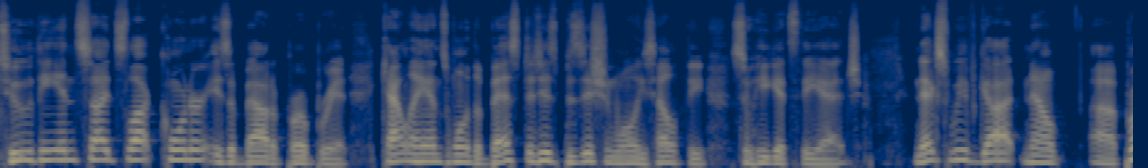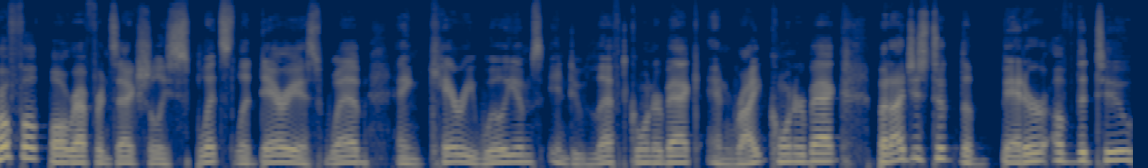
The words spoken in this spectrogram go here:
to the inside slot corner is about appropriate. Callahan's one of the best at his position while he's healthy, so he gets the edge. Next, we've got now uh, Pro Football Reference actually splits Lardarius Webb and Cary Williams into left cornerback and right cornerback, but I just took the better of the two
